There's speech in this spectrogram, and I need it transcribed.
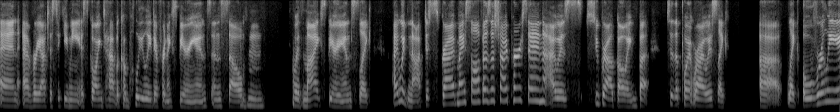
and every autistic you meet is going to have a completely different experience. And so mm-hmm. with my experience, like I would not describe myself as a shy person. I was super outgoing, but to the point where I was like uh like overly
